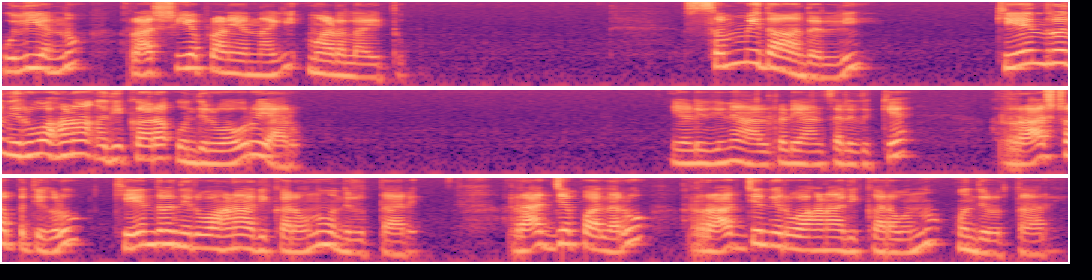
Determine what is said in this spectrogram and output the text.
ಹುಲಿಯನ್ನು ರಾಷ್ಟ್ರೀಯ ಪ್ರಾಣಿಯನ್ನಾಗಿ ಮಾಡಲಾಯಿತು. ಸಂವಿಧಾನದಲ್ಲಿ ಕೇಂದ್ರ ನಿರ್ವಹಣಾ ಅಧಿಕಾರ ಹೊಂದಿರುವವರು ಯಾರು? ಹೇಳಿದ್ದೀನಿ, ಆಲ್ರೆಡಿ ಆನ್ಸರ್ ಇದಕ್ಕೆ. ರಾಷ್ಟ್ರಪತಿಗಳು ಕೇಂದ್ರ ನಿರ್ವಹಣಾ ಅಧಿಕಾರವನ್ನು ಹೊಂದಿರುತ್ತಾರೆ. ರಾಜ್ಯಪಾಲರು ರಾಜ್ಯ ನಿರ್ವಹಣಾ ಅಧಿಕಾರವನ್ನು ಹೊಂದಿರುತ್ತಾರೆ.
